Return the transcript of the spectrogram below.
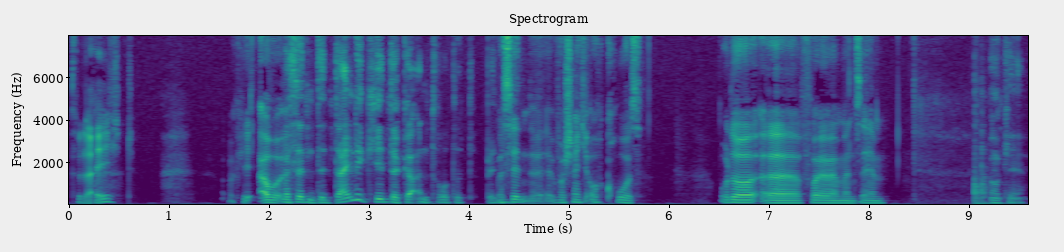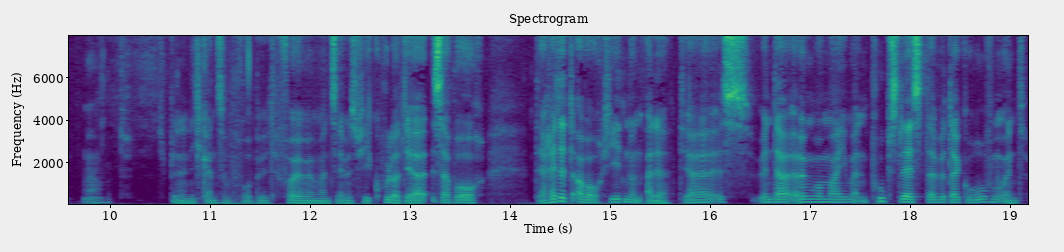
Vielleicht. Okay, aber Was hätten denn deine Kinder geantwortet, Benny? was hätten äh, wahrscheinlich auch groß. Oder äh, Feuerwehrmann Sam. Okay, na gut. Ich bin ja nicht ganz so ein Vorbild. Feuerwehrmann Sam ist viel cooler. Der ist aber auch, der rettet aber auch jeden und alle. Der ist, wenn da irgendwo mal jemand einen Pups lässt, da wird er gerufen und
